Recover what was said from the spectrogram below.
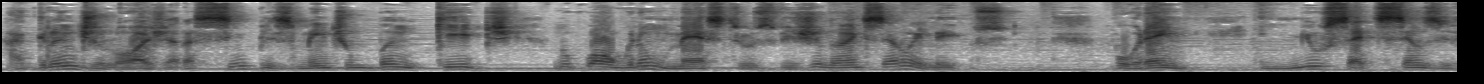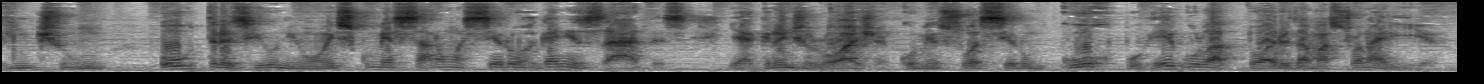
a grande loja era simplesmente um banquete no qual o grão-mestre e os vigilantes eram eleitos. Porém, em 1721, outras reuniões começaram a ser organizadas e a Grande Loja começou a ser um corpo regulatório da maçonaria.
